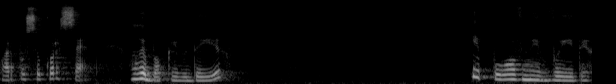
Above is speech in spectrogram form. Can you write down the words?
корпусу корсет. Глибокий вдих і повний видих.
